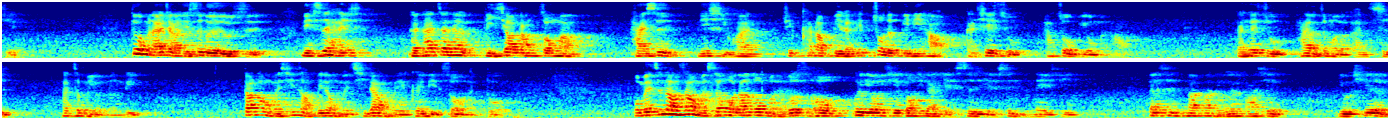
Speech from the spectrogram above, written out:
谢。对我们来讲，你是不是如此？你是很很爱在那个比较当中吗？还是你喜欢去看到别人哎做的比你好，感谢主，他做比我们好？感谢主，他有这么有恩赐，他这么有能力。当然，我们欣赏别人，我们期待我们也可以领受很多。我们知道，在我们生活当中，我们很多时候会用一些东西来掩饰，掩饰你的内心。但是慢慢你会发现，有些人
